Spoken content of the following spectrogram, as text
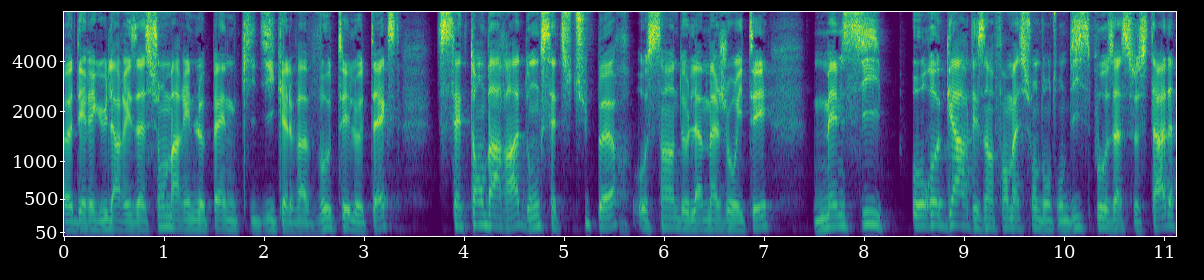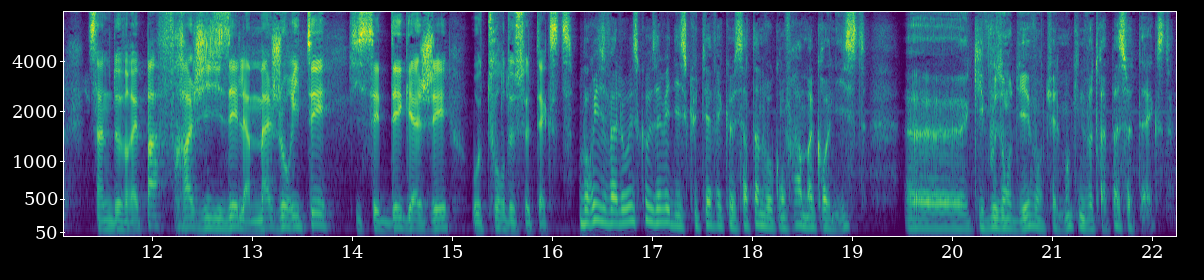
des régularisations. Marine Le Pen qui dit qu'elle va voter le texte. Cet embarras, donc cette stupeur au sein de la majorité, même si au regard des informations dont on dispose à ce stade, ça ne devrait pas fragiliser la majorité qui s'est dégagée autour de ce texte. Boris Vallot, est-ce que vous avez discuté avec euh, certains de vos confrères macronistes euh, qui vous ont dit éventuellement qu'ils ne voteraient pas ce texte?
